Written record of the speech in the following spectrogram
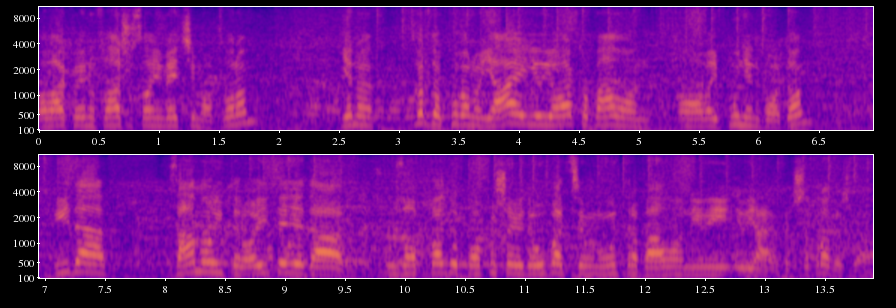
ovako jednu flašu sa ovim većim otvorom, jedno tvrdo kuvano jaje ili ovako balon ovaj, punjen vodom i da zamolite roditelje da uz opkladu pokušaju da ubace unutra balon ili, ili jaja. Pa ćeš da probaš da...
